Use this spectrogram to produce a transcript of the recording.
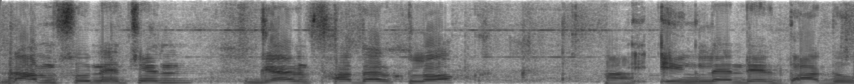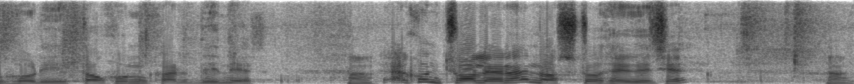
নাম শুনেছেন গ্র্যান্ডফাদার ক্লক। ইংল্যান্ডের দাদু ঘড়ি তখনকার দিনের। হ্যাঁ। এখন চলে না নষ্ট হয়ে গেছে? হ্যাঁ।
